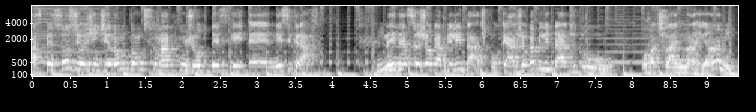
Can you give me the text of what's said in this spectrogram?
as pessoas de hoje em dia não estão acostumadas com um jogo desse, é, nesse gráfico. Nem nessa jogabilidade, porque a jogabilidade do, do Hotline Miami,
